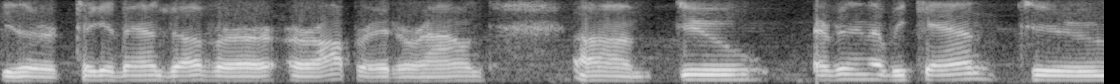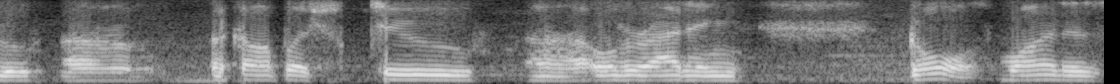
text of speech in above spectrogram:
either take advantage of or, or operate around. Um, do everything that we can to um, accomplish two uh, overriding goals. One is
